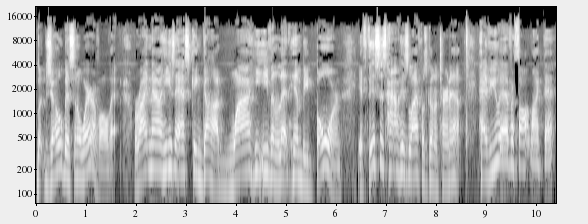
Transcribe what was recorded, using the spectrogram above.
But Job isn't aware of all that. Right now, he's asking God why he even let him be born if this is how his life was going to turn out. Have you ever thought like that?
